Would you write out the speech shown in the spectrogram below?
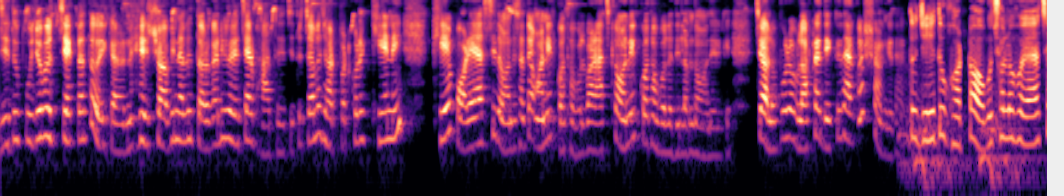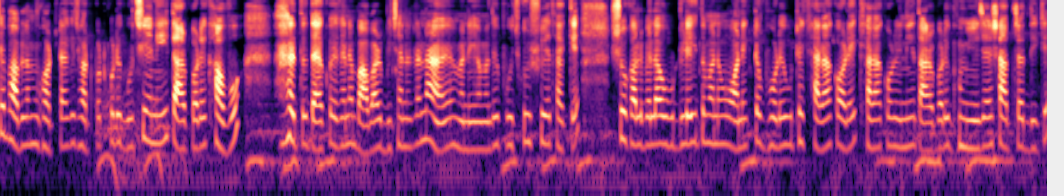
যেহেতু পুজো হচ্ছে একটা, তো ওই কারণে সয়াবিন আলুর তরকারি হয়েছে আর ভাত হয়েছে। তো চলো ঝটপট করে খেয়ে নিই, খেয়ে পরে আসছি তোমাদের সাথে অনেক কথা বলব আর আজকে অনেক কথা বলে দিলাম তোমাদেরকে। চলো পুরো ব্লগটা দেখতে থাকো, সঙ্গে থাকো। তো যেহেতু ঘরটা অগোছলো হয়ে আছে, ভাবলাম ঘরটাকে ঝটপট করে গুছিয়ে নিই, তারপরে খাব। তো দেখো এখানে বাবার বিছানাটা না মানে আমাদের পুচকুর শুয়ে থাকে। সকালবেলা উঠলেই তো মানে ও অনেকটা ভোরে উঠে খেলা করে খেলা করে নিয়ে তারপরে ঘুমিয়ে যায় সাতটার দিকে।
